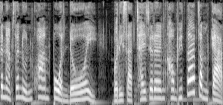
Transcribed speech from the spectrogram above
สนับสนุนความป่วนโดย บริษัทชัยเจริญคอมพิวเตอร์จำกัด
